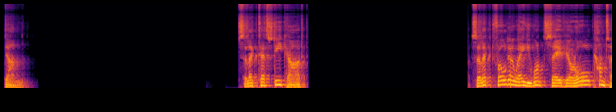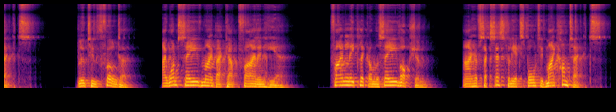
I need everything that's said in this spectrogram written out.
Done. Select SD card. Select folder where you want to save your all contacts. Bluetooth folder. I want save my backup file in here. Finally click on the Save option. I have successfully exported my contacts.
